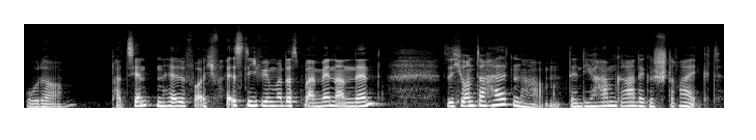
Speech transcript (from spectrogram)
oder Patientenhelfer, ich weiß nicht, wie man das bei Männern nennt, sich unterhalten haben, denn die haben gerade gestreikt.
